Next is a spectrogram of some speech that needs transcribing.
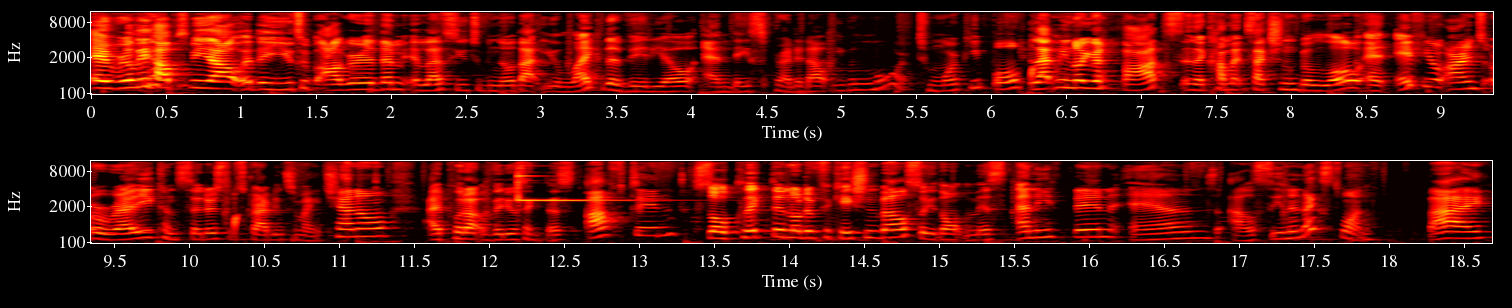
it really helps me out with the YouTube algorithm. It lets YouTube know that you like the video and they spread it out even more to more people. Let me know your thoughts in the comment section below. And if you aren't already, consider subscribing to my channel. I put out videos like this often. So click the notification bell so you don't miss anything. And I'll see you in the next one. Bye.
